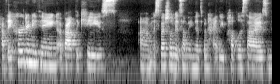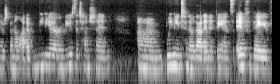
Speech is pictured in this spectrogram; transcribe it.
have they heard anything about the case? Um, especially if it's something that's been highly publicized and there's been a lot of media or news attention um, we need to know that in advance if they've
